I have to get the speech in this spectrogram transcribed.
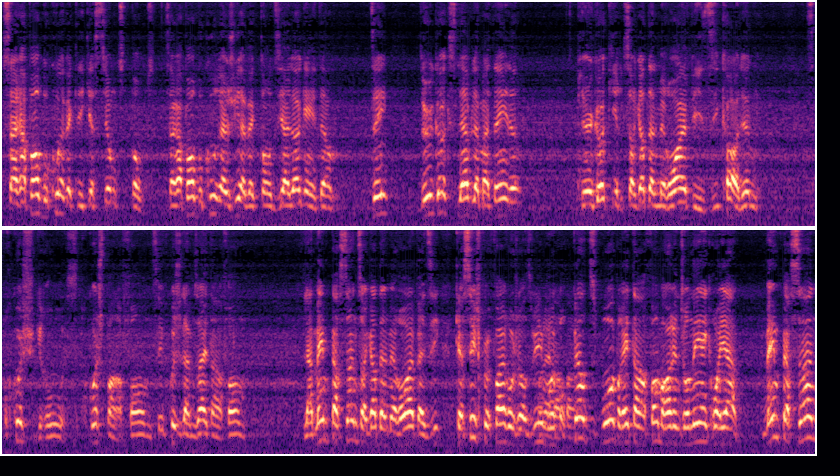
ça rapporte beaucoup avec les questions que tu te poses. Ça rapporte beaucoup, Ragi, avec ton dialogue interne. Tu sais, deux gars qui se lèvent le matin, là, puis un gars qui se regarde dans le miroir, puis il se dit, Colin, c'est pourquoi je suis gros, c'est pourquoi je suis pas en forme, tu sais, pourquoi j'ai de la misère à être en forme? La même personne se regarde dans le miroir et elle dit Qu'est-ce que je peux faire aujourd'hui, Pour moi, pour perdre du poids, pour être en forme, avoir une journée incroyable? Même personne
